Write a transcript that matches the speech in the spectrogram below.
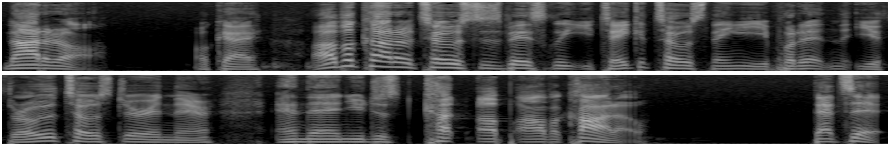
Not at all. Okay, avocado toast is basically you take a toast thing, you put it, in, you throw the toaster in there, and then you just cut up avocado. That's it.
